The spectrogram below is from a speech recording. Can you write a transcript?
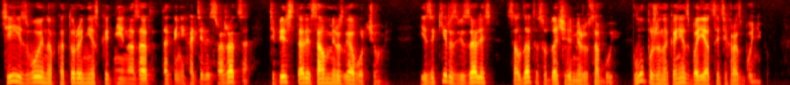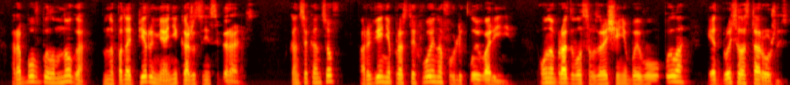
Те из воинов, которые несколько дней назад так и не хотели сражаться, теперь стали самыми разговорчивыми. Языки развязались, солдаты судачили между собой. Глупо же, наконец, бояться этих разбойников. Рабов было много, но нападать первыми они, кажется, не собирались. В конце концов, рвение простых воинов увлекло и Варине. Он обрадовался возвращению боевого пыла и отбросил осторожность,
